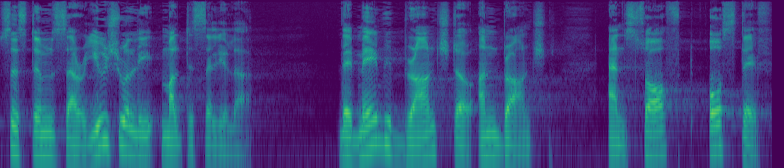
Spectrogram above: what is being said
systems are usually multicellular. They may be branched or unbranched and soft or stiff.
